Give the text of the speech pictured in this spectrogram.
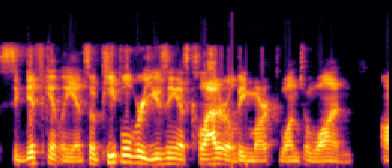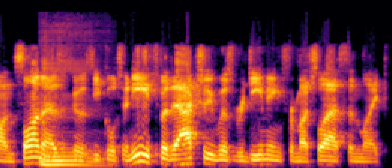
significantly and so people were using as collateral being marked one to one on solana mm. as if it was mm. equal to an eth but it actually was redeeming for much less and like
